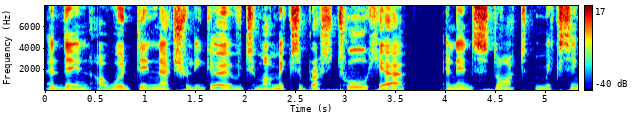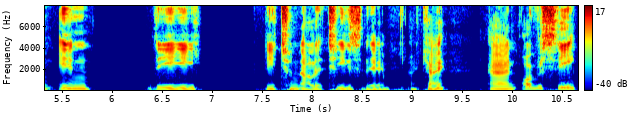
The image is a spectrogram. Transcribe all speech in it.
And then I would then naturally go over to my mixer brush tool here and then start mixing in the, the tonalities there. Okay. And obviously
